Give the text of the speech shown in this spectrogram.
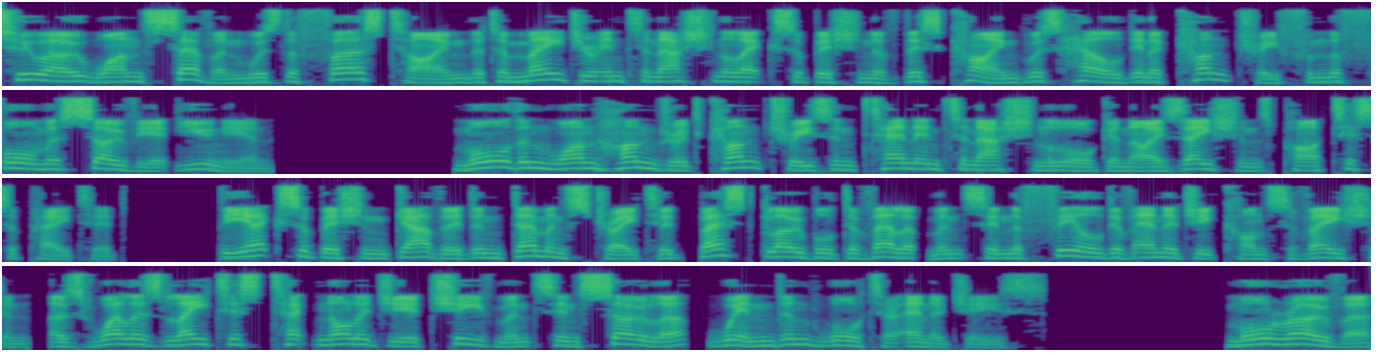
2017 was the first time that a major international exhibition of this kind was held in a country from the former Soviet Union. More than 100 countries and 10 international organizations participated. The exhibition gathered and demonstrated best global developments in the field of energy conservation, as well as latest technology achievements in solar, wind and water energies. Moreover,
